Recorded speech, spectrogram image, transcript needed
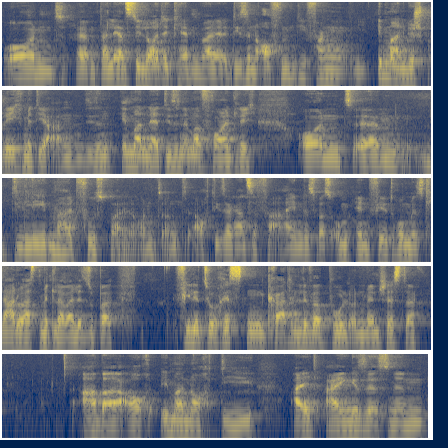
Und ähm, da lernst du die Leute kennen, weil die sind offen, die fangen immer ein Gespräch mit dir an, die sind immer nett, die sind immer freundlich und ähm, die leben halt Fußball und, und auch dieser ganze Verein, das was um Enfield rum ist. Klar, du hast mittlerweile super viele Touristen, gerade in Liverpool und Manchester, aber auch immer noch die alteingesessenen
